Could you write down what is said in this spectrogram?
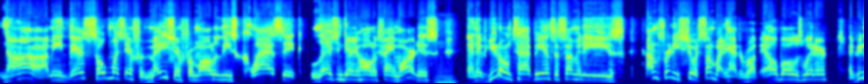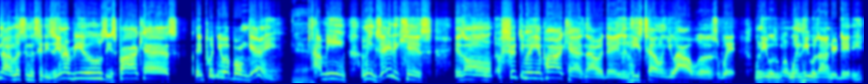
nah, I mean, there's so much information from all of these classic, legendary Hall of Fame artists, Mhm. and if you don't tap into some of these, I'm pretty sure somebody had to rub elbows with her. If you're not listening to these interviews, these podcasts, they putting you up on game. yeah. I mean, I mean, Jadakiss is on 50 million podcasts nowadays, and he's telling you how it was with when he was when he was under Diddy.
